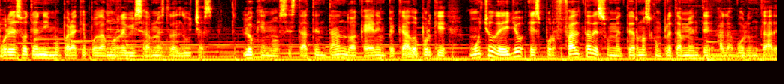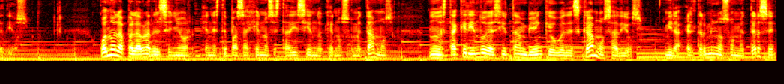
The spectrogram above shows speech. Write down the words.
Por eso te animo para que podamos revisar nuestras luchas, lo que nos está tentando a caer en pecado, porque mucho de ello es por falta de someternos completamente a la voluntad de Dios. Cuando la palabra del Señor en este pasaje nos está diciendo que nos sometamos, nos está queriendo decir también que obedezcamos a Dios. Mira, el término someterse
